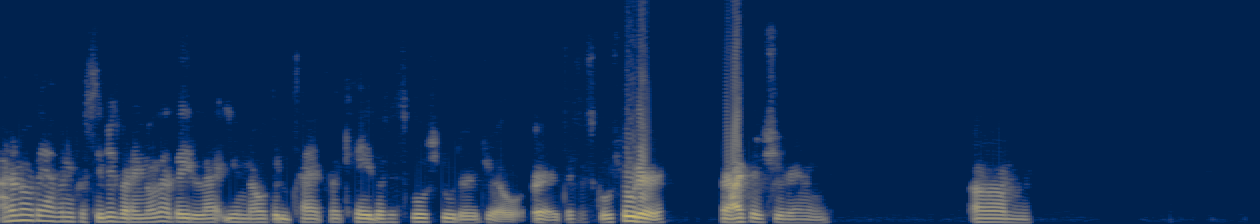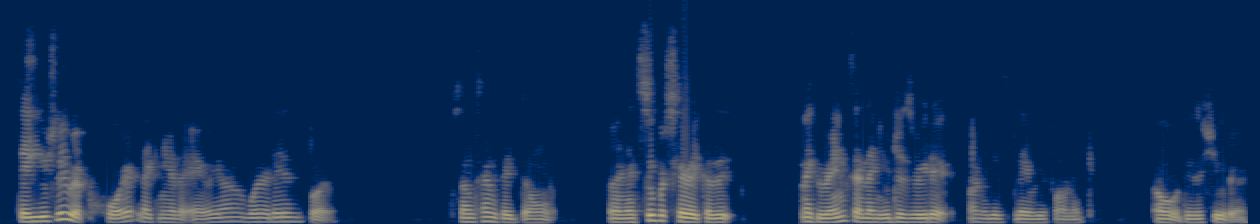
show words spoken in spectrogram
I don't know if they have any procedures, but I know that they let you know through text, like, hey, there's a school shooter drill, or there's a school shooter, or active shooter, I mean. Um, they usually report, like, near the area where it is, but sometimes they don't. And it's super scary because it, like, rings, and then you just read it on the display of your phone, like, oh, there's a shooter.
